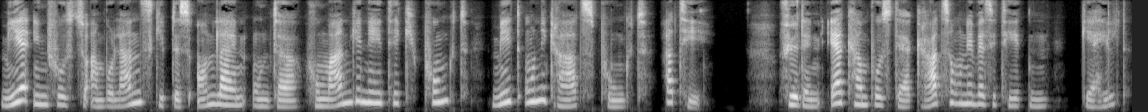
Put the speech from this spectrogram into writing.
Mehr Infos zur Ambulanz gibt es online unter humangenetik.medunigraz.at. Für den R-Campus der Grazer Universitäten Gerhild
